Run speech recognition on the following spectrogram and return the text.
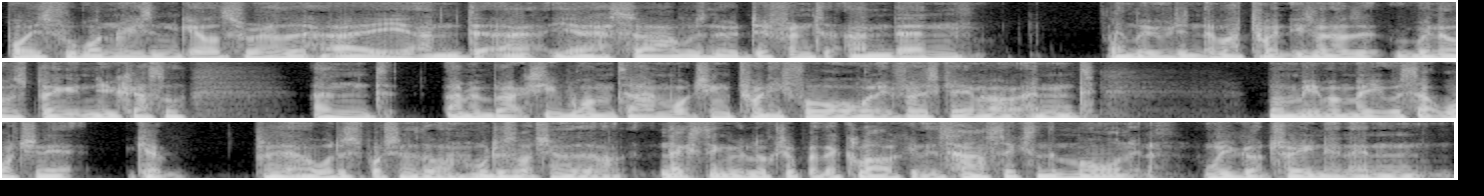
boys for one reason, girls for another. I, and uh, yeah, so I was no different. And then I moved into my twenties when I was at, when I was playing at Newcastle, and I remember actually one time watching Twenty Four when it first came out, and well, me and my mate were sat watching it, kept. Oh, we'll just watch another one. We'll just watch another one. Next thing we looked up at the clock and it's half six in the morning. We've got training in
